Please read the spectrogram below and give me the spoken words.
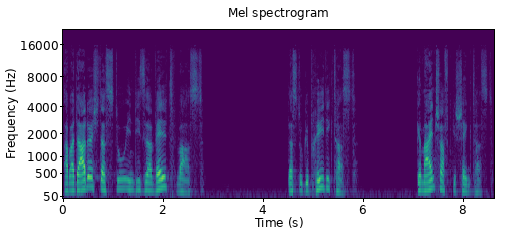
Aber dadurch, dass du in dieser Welt warst, dass du gepredigt hast, Gemeinschaft geschenkt hast,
